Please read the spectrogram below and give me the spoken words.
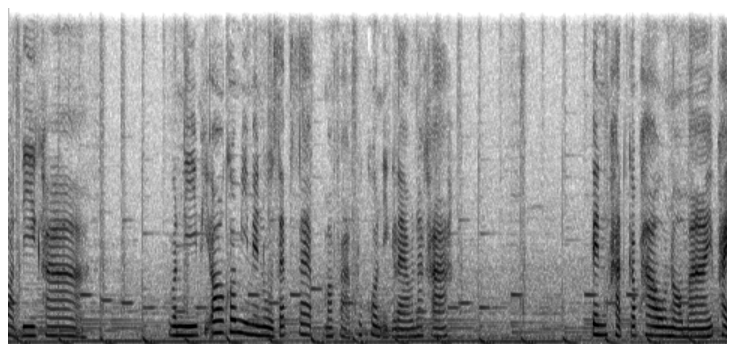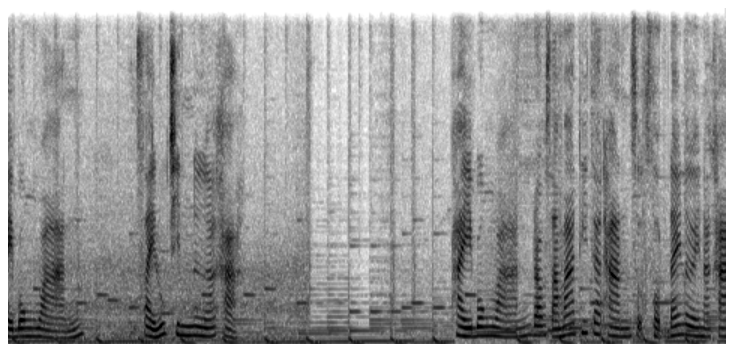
วัสดีค่ะ วันนี้พี่อ้อก็มีเมนูแซ่บๆ มาฝากทุกคนอีกแล้วนะคะ เป็นผัดกะเพราหน่อไม้ไผ่บงหวาน ใส่ลูกชิ้นเนื้อค่ะ ไผ่บงหวานเราสามารถที่จะทานสดๆ ได้เลยนะคะ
